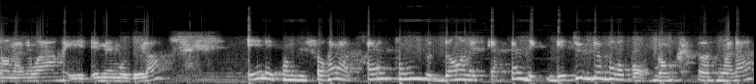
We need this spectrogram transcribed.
dans la Loire et, et même au-delà. Et les comtes du Forêt, après, tombent dans l'escarcelle des, ducs de Bourbon. Donc euh, voilà,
